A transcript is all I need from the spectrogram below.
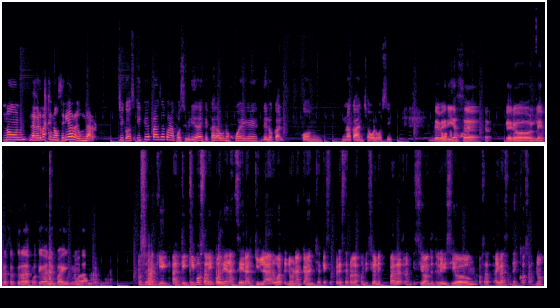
no, la verdad es que no, sería redundar. Chicos, ¿y qué pasa con la posibilidad de que cada uno juegue de local, con una cancha o algo así? Debería ser, pero la infraestructura deportiva en el país no da. O sea, ¿a qué, ¿a qué, equipos también podrían acceder a alquilar o a tener una cancha que se preste para las condiciones para la transmisión de televisión? O sea, hay bastantes cosas, ¿no?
